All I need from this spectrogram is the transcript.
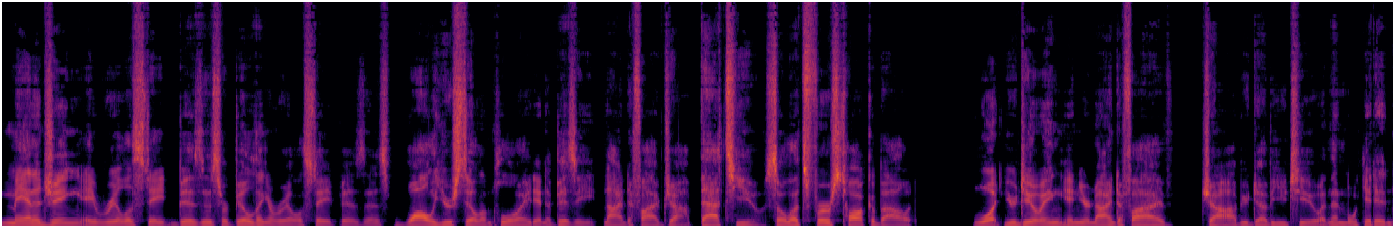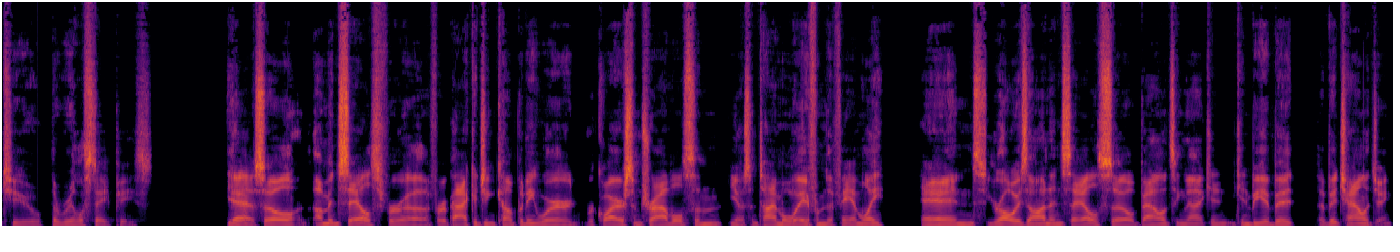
managing a real estate business or building a real estate business while you're still employed in a busy nine to five job. That's you. So let's first talk about what you're doing in your nine to five job, your W 2, and then we'll get into the real estate piece. Yeah, so I'm in sales for a for a packaging company where it requires some travel, some you know some time away from the family, and you're always on in sales. So balancing that can can be a bit a bit challenging.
